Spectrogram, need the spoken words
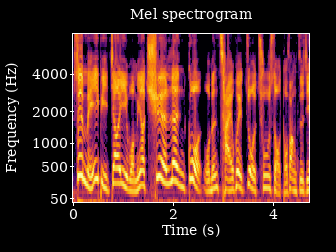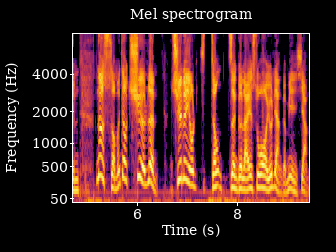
所以每一笔交易我们要确认过，我们才会做出手投放资金。那什么叫确认？确认有整整个来说有两个面向，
